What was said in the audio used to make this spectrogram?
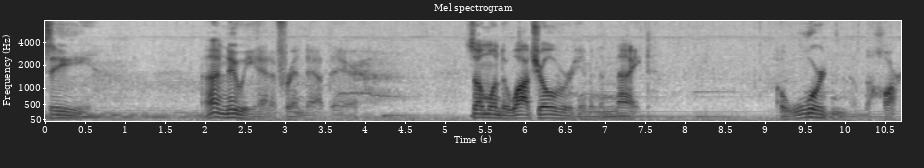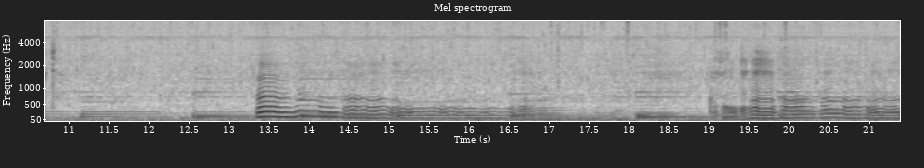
See, I knew he had a friend out there. Someone to watch over him in the night. A warden of the heart.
